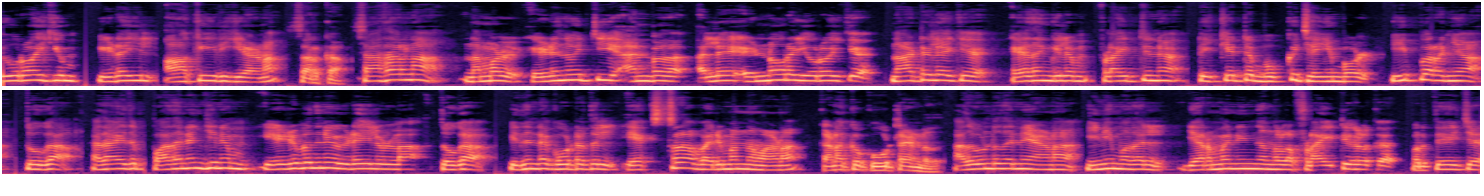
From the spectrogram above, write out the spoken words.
യൂറോയ്ക്കും ഇടയിൽ ആക്കിയിരിക്കുകയാണ് സർക്കാർ. സാധാരണ നമ്മൾ എഴുന്നൂറ്റി അൻപത് അല്ലെ എണ്ണൂറ് യൂറോയ്ക്ക് നാട്ടിലേക്ക് ഏതെങ്കിലും ഫ്ലൈറ്റിന് ടിക്കറ്റ് ബുക്ക് ചെയ്യുമ്പോൾ ഈ പറഞ്ഞ തുക അതായത് പതിനഞ്ചിനും എഴുപതിനും ഇടയിലുള്ള തുക ഇതിന്റെ കൂട്ടത്തിൽ എക്സ്ട്രാ വരുമെന്നുമാണ് കണക്ക് കൂട്ടേണ്ടത്. അതുകൊണ്ട് തന്നെയാണ് ഇനി മുതൽ ജർമ്മനിയിൽ നിന്നുള്ള ഫ്ലൈറ്റുകൾക്ക് പ്രത്യേകിച്ച്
